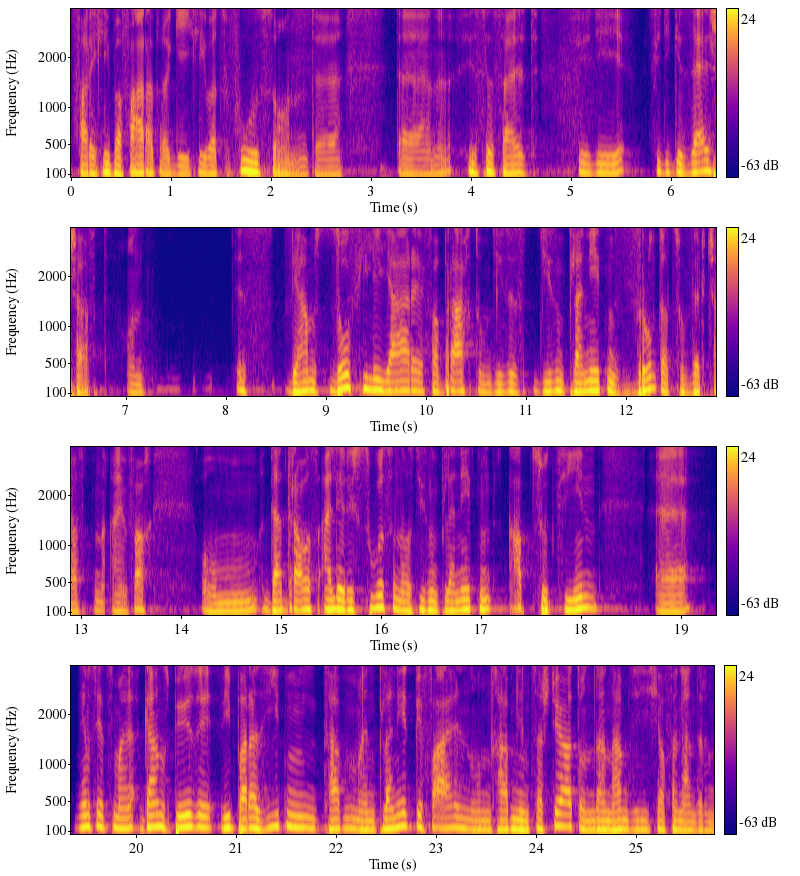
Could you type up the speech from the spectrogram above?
fahre ich lieber Fahrrad oder gehe ich lieber zu Fuß und äh, dann ist es halt für die für die Gesellschaft. Und es, wir haben so viele Jahre verbracht, um dieses, diesen Planeten runter zu wirtschaften, einfach, um daraus alle Ressourcen aus diesem Planeten abzuziehen. Äh, Nehmen Sie jetzt mal ganz böse, wie Parasiten haben meinen Planet befallen und haben ihn zerstört und dann haben sie sich auf einen anderen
